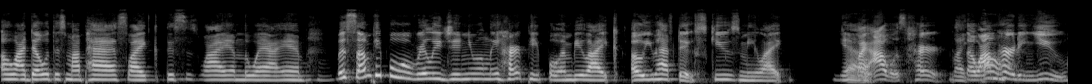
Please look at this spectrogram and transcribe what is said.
oh, I dealt with this in my past. Like, this is why I am the way I am. Mm-hmm. But some people will really genuinely hurt people and be like, oh, you have to excuse me. Like, yeah. like I was hurt. Like, so I'm oh. hurting you.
